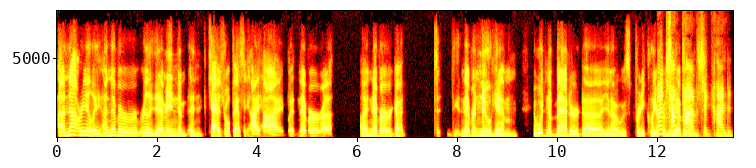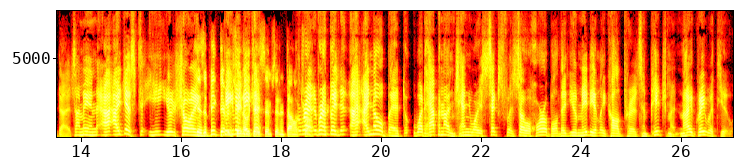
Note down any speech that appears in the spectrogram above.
Uh, not really. I never really did. I mean, in, in casual passing, hi hi, but never. Uh, I never got, to, never knew him it wouldn't have mattered. Uh, you know, it was pretty clear but from the evidence. sometimes it kind of does. I mean, I, I, just you're showing. There's a big difference between O.J. Simpson and Donald right, Trump. Right, but I, I, know. But what happened on January 6th was so horrible that you immediately called for his impeachment, and I agree with you.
